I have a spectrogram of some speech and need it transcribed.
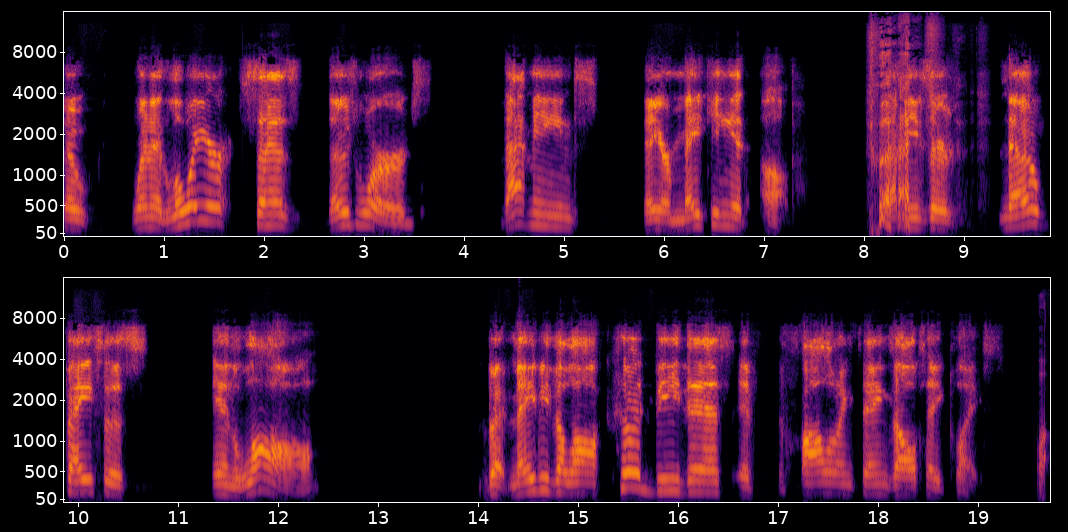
So when a lawyer says those words, that means they are making it up. that means there's no basis in law but maybe the law could be this if the following things all take place. Well,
